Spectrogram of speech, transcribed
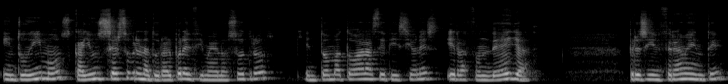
Intuimos que hay un ser sobrenatural por encima de nosotros quien toma todas las decisiones y razón de ellas. Pero sinceramente,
